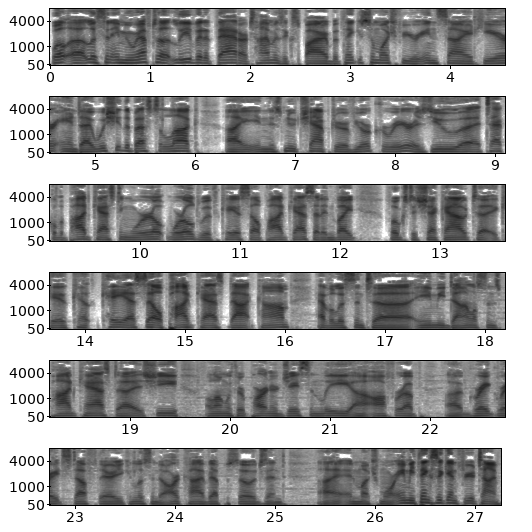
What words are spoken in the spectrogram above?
Well, uh, listen, Amy, we have to leave it at that. Our time has expired, but thank you so much for your insight here, and I wish you the best of luck uh, in this new chapter of your career as you uh, tackle the podcasting world, world with KSL Podcast. I'd invite folks to check out uh, K- KSLPodcast.com. Have a listen to uh, Amy Donaldson's podcast. Uh, she, along with her partner Jason Lee, uh, offer up great, great stuff there. You can listen to archived episodes and and much more. Amy, thanks again for your time.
